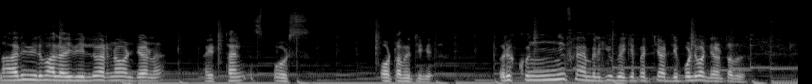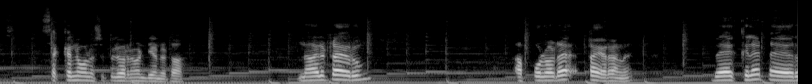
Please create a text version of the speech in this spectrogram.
നാല് വീലും അലോയ് വീലിൽ വരുന്ന വണ്ടിയാണ് ഐ ടെൻ സ്പോർട്സ് ഓട്ടോമാറ്റിക് ഒരു കുഞ്ഞ് ഫാമിലിക്ക് ഉപയോഗിക്കാൻ പറ്റിയ അടിപൊളി വണ്ടിയാണ് കേട്ടത് സെക്കൻഡ് ഓണർഷിപ്പിൽ വരുന്ന വണ്ടിയാണ് കേട്ടോ. നാല് ടയറും അപ്പോളോടെ ടയറാണ്. ബാക്കിലെ ടയർ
